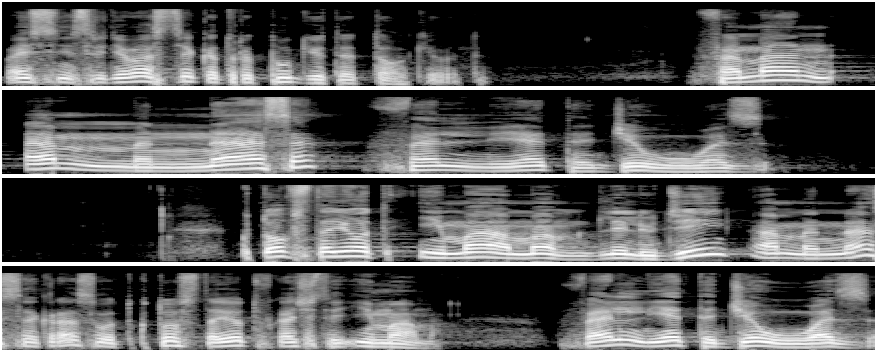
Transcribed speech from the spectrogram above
Поистине среди вас те, которые пугают и отталкивают. Фаман амманнаса фальятаджауаз. Кто встает имамом для людей, амманнаса как раз вот кто встает в качестве имама. Фальятаджауаз.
